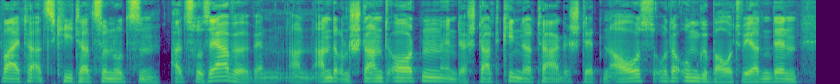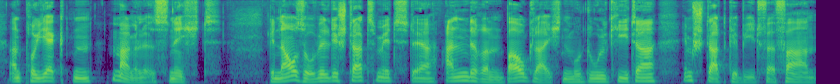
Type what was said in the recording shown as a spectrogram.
weiter als Kita zu nutzen. Als Reserve, wenn an anderen Standorten in der Stadt Kindertagesstätten aus- oder umgebaut werden, denn an Projekten mangele es nicht. Genauso will die Stadt mit der anderen baugleichen Modulkita im Stadtgebiet verfahren.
